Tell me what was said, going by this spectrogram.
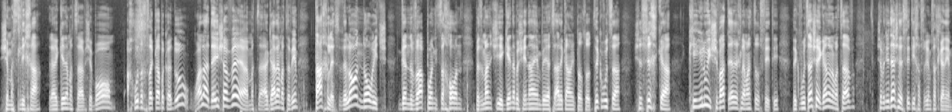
שמצליחה להגיע למצב שבו אחוז החזקה בכדור, וואלה, די שווה, המצ... הגעה למצבים, תכלס, זה לא נוריץ' גנבה פה ניצחון בזמן שהיא הגנה בשיניים ויצאה לכמה מתפרצות, זה קבוצה ששיחקה כאילו היא שוות ערך למאנסטר סיטי, זה קבוצה שהגענו למצב, עכשיו אני יודע שלסיטי חסרים שחקנים,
